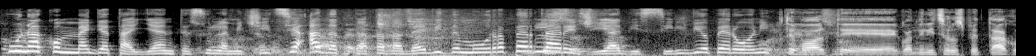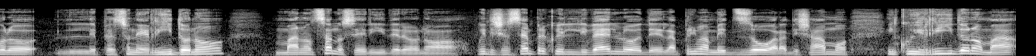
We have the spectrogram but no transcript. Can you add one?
Una commedia tagliente sull'amicizia adattata da David Moore per la regia di Silvio Peroni. Molte volte quando inizia lo spettacolo le persone ridono ma non sanno se ridere o no, quindi c'è sempre quel livello della prima mezz'ora diciamo in cui ridono ma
